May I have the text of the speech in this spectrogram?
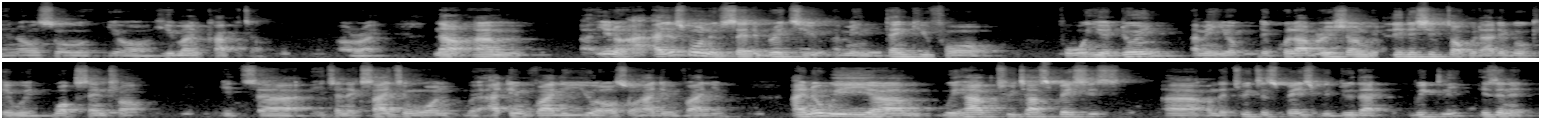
and also your human capital. All right. Now, um, you know, I, I, just want to celebrate you. I mean, thank you for for what you're doing. I mean, your the collaboration with Leadership Talk with Adegoke with Work Central. It's uh, it's an exciting one. We're adding value. You are also adding value. I know we um, we have Twitter Spaces uh, on the Twitter Space. We do that weekly, isn't it?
